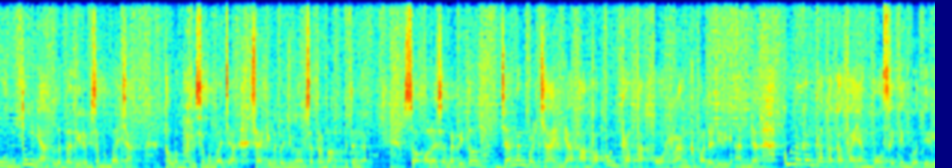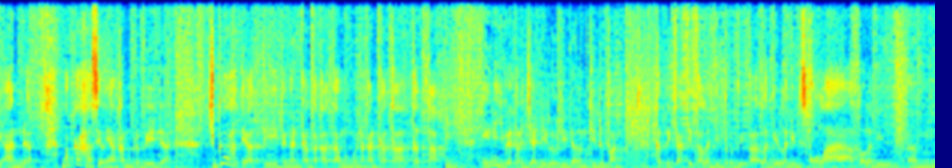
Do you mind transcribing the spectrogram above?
Untungnya lebah tidak bisa membaca. Kalau lebah bisa membaca, saya yakin lebah juga nggak bisa terbang, betul nggak? So, oleh sebab itu, jangan percaya apa pun kata orang kepada diri Anda, gunakan kata-kata yang positif buat diri Anda. Maka hasilnya akan berbeda. Juga hati-hati dengan kata-kata menggunakan kata tetapi. Ini juga terjadi loh di dalam kehidupan. Ketika kita lagi berbi uh, lagi lagi di sekolah atau lagi um,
